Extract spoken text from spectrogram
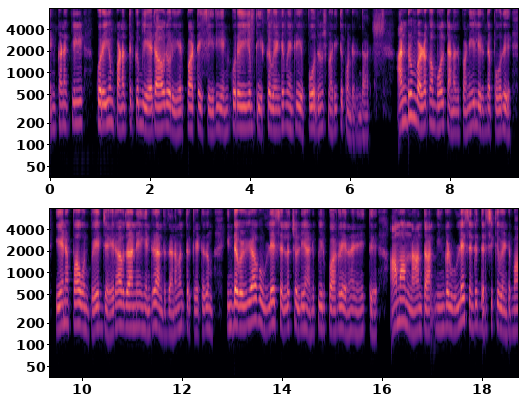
என் கணக்கில் குறையும் பணத்திற்கும் ஏதாவது ஒரு ஏற்பாட்டை செய்து என் குறையையும் தீர்க்க வேண்டும் என்று எப்போதும் ஸ்மரித்து கொண்டிருந்தார். அன்றும் வழக்கம் போல் தனது பணியில் இருந்தபோது ஏனப்பா உன் பெயர் ஜெயராவ்தானே என்று அந்த தனவந்தர் கேட்டதும் இந்த வழியாக உள்ளே செல்லச் சொல்லி அனுப்பியிருப்பார்கள் என நினைத்து ஆமாம் நான் தான். நீங்கள் உள்ளே சென்று தரிசிக்க வேண்டுமா?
